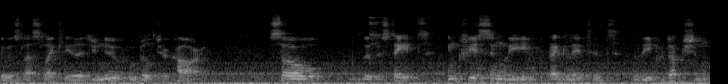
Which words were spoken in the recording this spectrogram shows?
it was less likely that you knew who built your car. So the state increasingly regulated the production,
